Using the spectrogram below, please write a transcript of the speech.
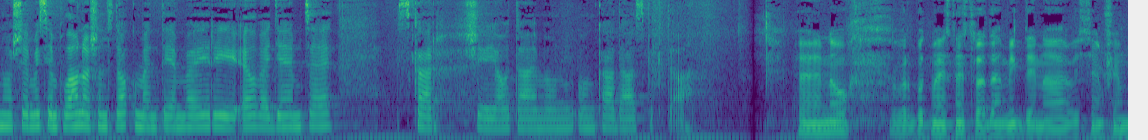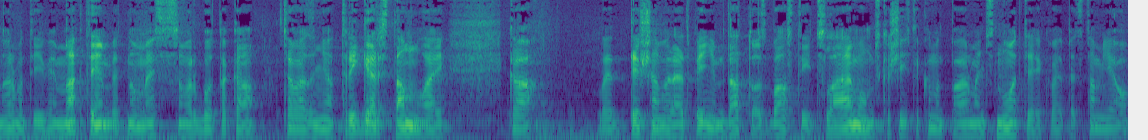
no šiem visiem plānošanas dokumentiem vai arī LVģMC skar šie jautājumi un, un kādā aspektā? E, nu, varbūt mēs nestrādājam ikdienā ar visiem šiem normatīviem aktiem, bet nu, mēs esam varbūt tā kā savā ziņā triggers tam, lai kā lai tiešām varētu pieņemt datos balstītus lēmumus, ka šīs klimata pārmaiņas notiek, vai pēc tam jau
